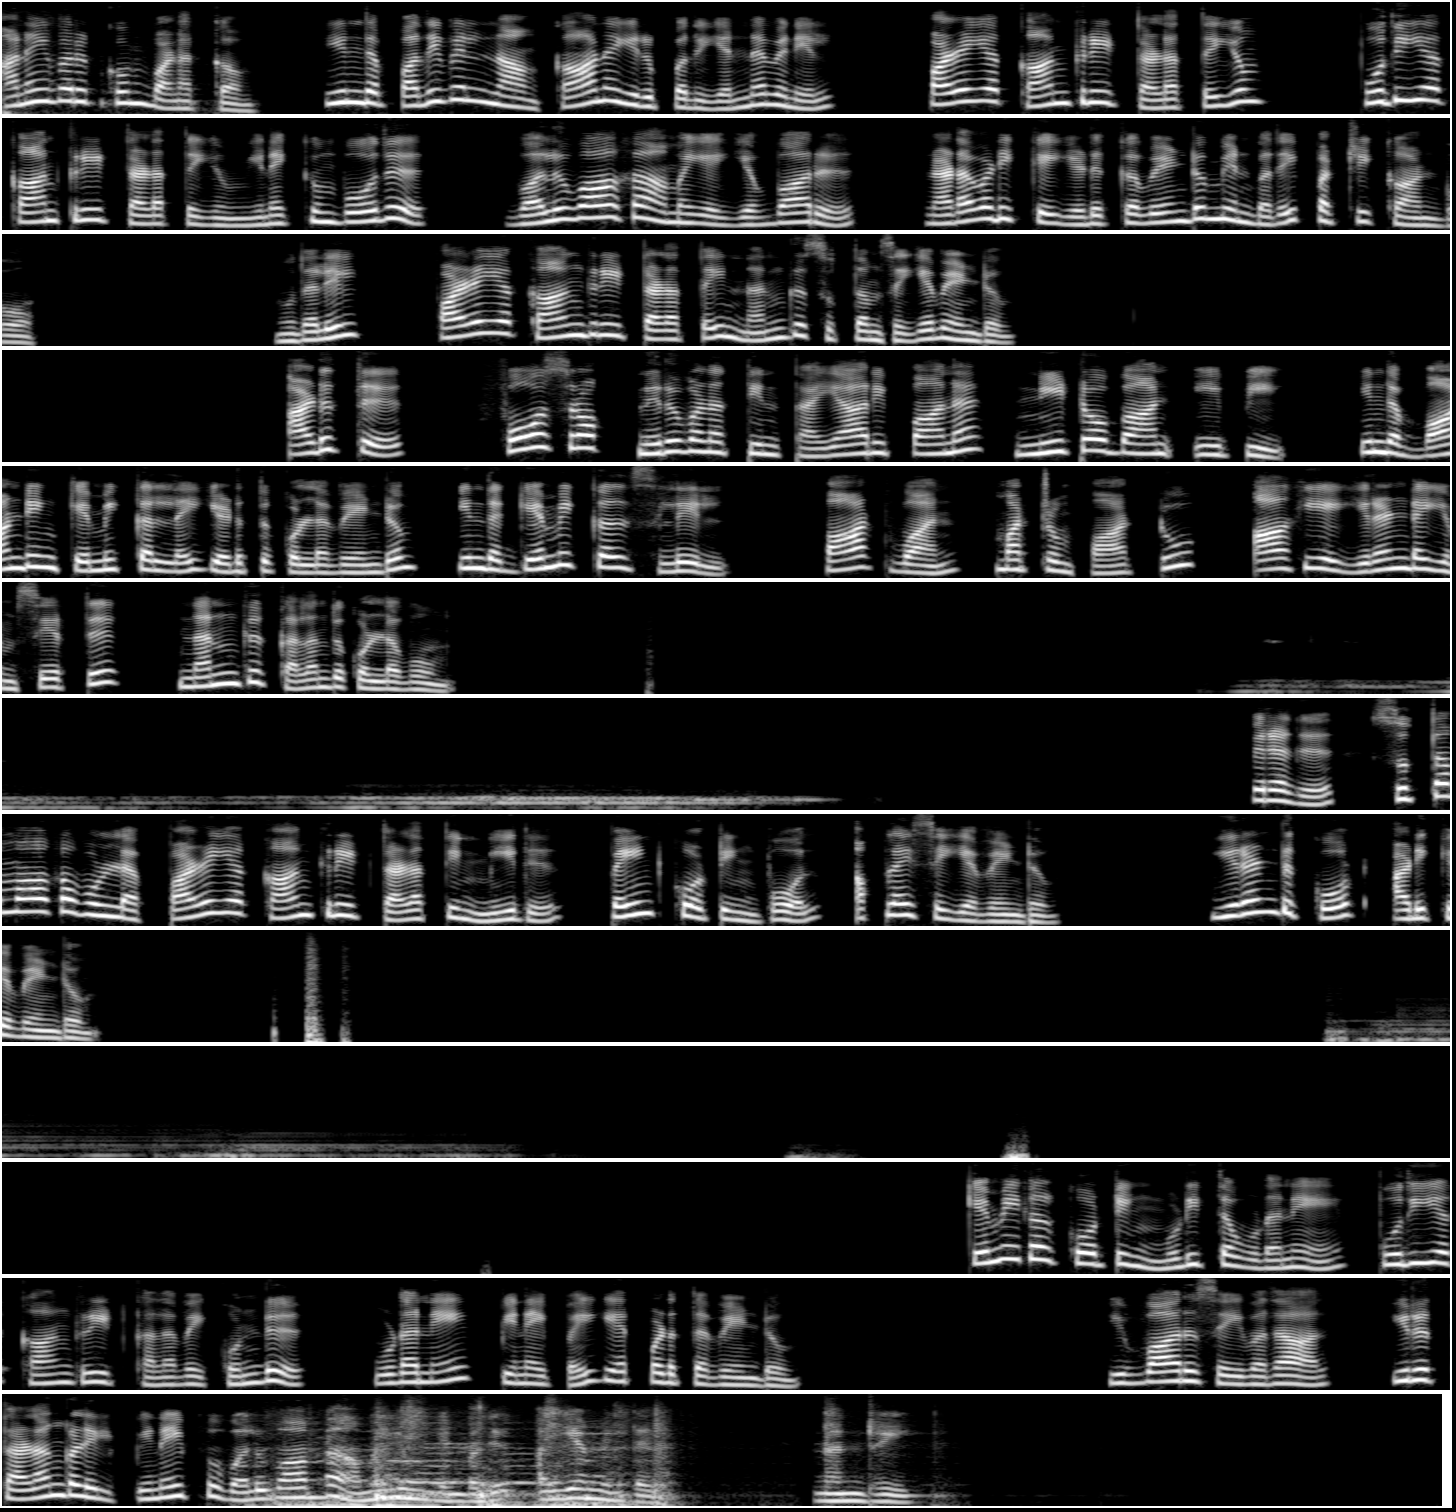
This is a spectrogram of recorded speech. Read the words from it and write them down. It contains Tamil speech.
அனைவருக்கும் வணக்கம். இந்த பதிவில் நாம் காண இருப்பது என்னவெனில் பழைய கான்கிரீட் தளத்தையும் புதிய கான்கிரீட் தளத்தையும் இணைக்கும்போது வலுவாக அமைய எவ்வாறு நடவடிக்கை எடுக்க வேண்டும் என்பதைப் பற்றி காண்போம். முதலில் பழைய கான்கிரீட் தளத்தை நன்கு சுத்தம் செய்ய வேண்டும். அடுத்து ஃபோஸ்ராக் நிறுவனத்தின் தயாரிப்பான நீட்டோபான் இபி இந்த பாண்டிங் கெமிக்கல்லை எடுத்துக்கொள்ள வேண்டும். இந்த கெமிக்கல்ஸ் லில் பார்ட் ஒன் மற்றும் பார்ட் டூ ஆகிய இரண்டையும் சேர்த்து நன்கு கலந்து கொள்ளவும். பிறகு சுத்தமாக உள்ள பழைய கான்கிரீட் தளத்தின் மீது பெயிண்ட் கோட்டிங் போல் அப்ளை செய்ய வேண்டும். இரண்டு கோட் அடிக்க வேண்டும். கெமிக்கல் கோட்டிங் முடித்தவுடனே புதிய கான்கிரீட் கலவை கொண்டு உடனே பிணைப்பை ஏற்படுத்த வேண்டும். இவ்வாறு செய்வதால் இரு தளங்களில் பிணைப்பு வலுவாக அமையும் என்பதில் ஐயமில்லை நன்றி.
